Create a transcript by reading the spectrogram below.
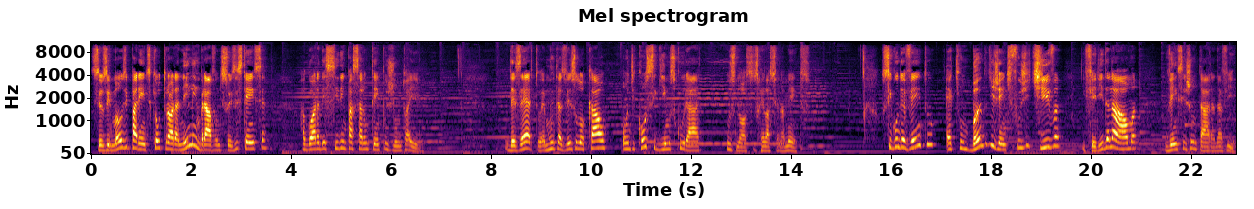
Seus irmãos e parentes que outrora nem lembravam de sua existência agora decidem passar um tempo junto a ele. O deserto é muitas vezes o local onde conseguimos curar os nossos relacionamentos. O segundo evento é que um bando de gente fugitiva e ferida na alma vem se juntar a Davi.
